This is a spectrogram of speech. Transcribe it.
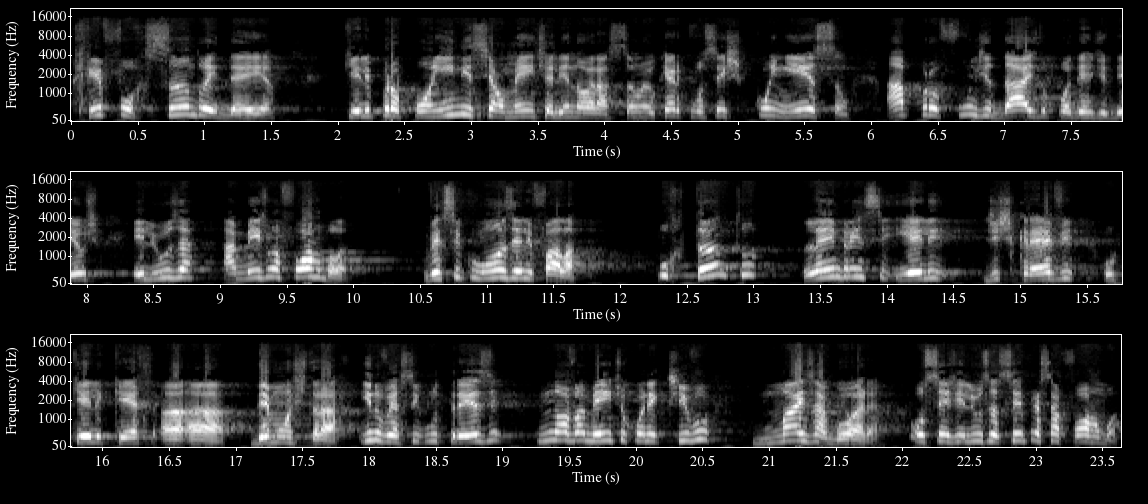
reforçando a ideia que ele propõe inicialmente ali na oração, eu quero que vocês conheçam a profundidade do poder de Deus, ele usa a mesma fórmula. No versículo 11 ele fala: portanto, lembrem-se, e ele descreve o que ele quer uh, uh, demonstrar. E no versículo 13, novamente o conectivo, mais agora. Ou seja, ele usa sempre essa fórmula.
